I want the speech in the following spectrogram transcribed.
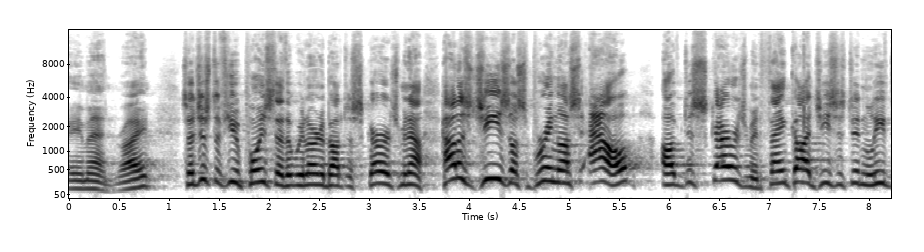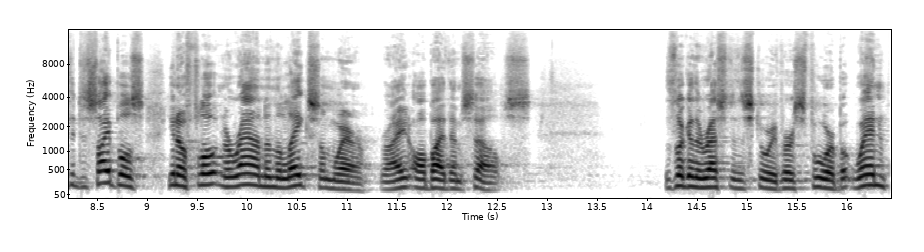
Amen, right? So, just a few points there that we learned about discouragement. Now, how does Jesus bring us out of discouragement? Thank God Jesus didn't leave the disciples, you know, floating around in the lake somewhere, right, all by themselves. Let's look at the rest of the story, verse 4. But when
